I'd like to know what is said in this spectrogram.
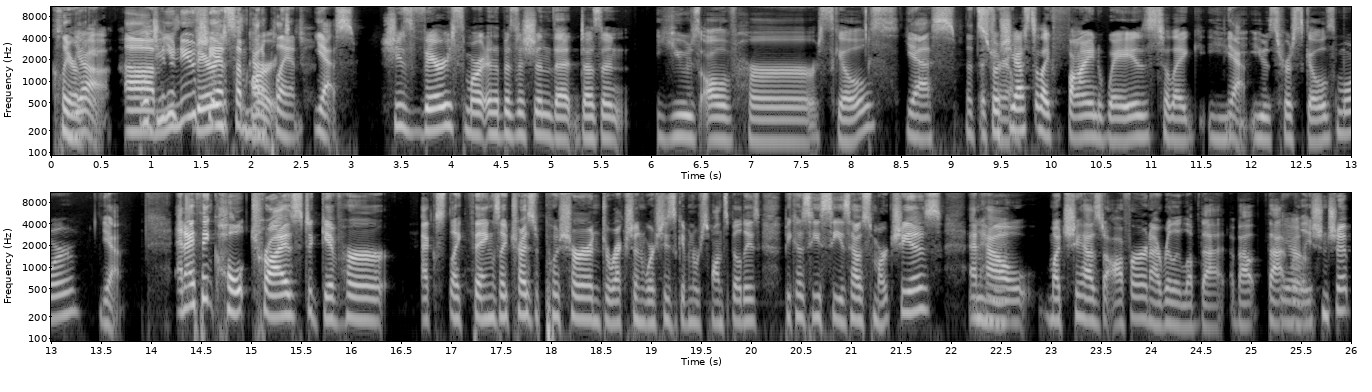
Clearly, Yeah. Um, Well, you knew she had some kind of plan. Yes, she's very smart in a position that doesn't use all of her skills yes, that's so true. she has to like find ways to like y- Yeah. use her skills more Yeah. and I think Holt tries to give her ex like things, like tries to push her in direction where she's given responsibilities because he sees how smart she is and Mhm. how much she has to offer. And I really love that about that Yeah. relationship.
